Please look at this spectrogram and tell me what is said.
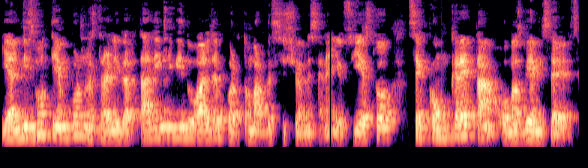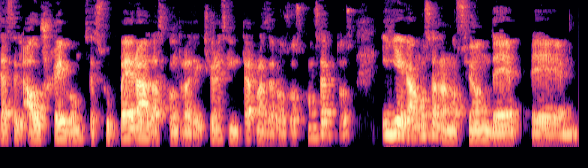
y al mismo tiempo nuestra libertad individual de poder tomar decisiones en ellos. Y esto se concreta, o más bien se, se hace el Se supera las contradicciones internas de los dos conceptos y llegamos a la noción de, eh,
